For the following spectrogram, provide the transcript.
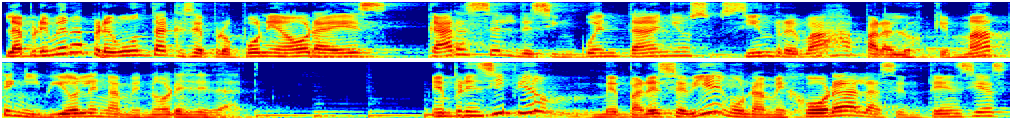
La primera pregunta que se propone ahora es cárcel de 50 años sin rebaja para los que maten y violen a menores de edad. En principio, me parece bien una mejora a las sentencias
